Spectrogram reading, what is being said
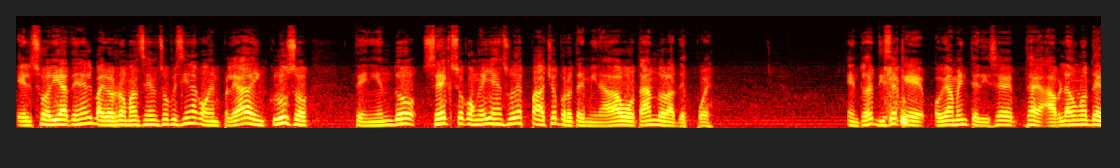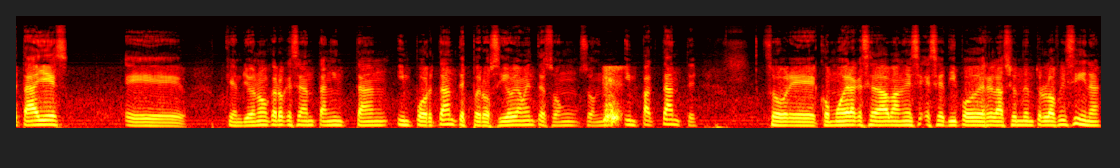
él solía tener varios romances en su oficina con empleadas, incluso teniendo sexo con ellas en su despacho, pero terminaba votándolas después. Entonces dice que, obviamente, dice, habla de unos detalles eh, que yo no creo que sean tan, tan importantes, pero sí obviamente son, son impactantes sobre cómo era que se daban ese, ese tipo de relación dentro de la oficina.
